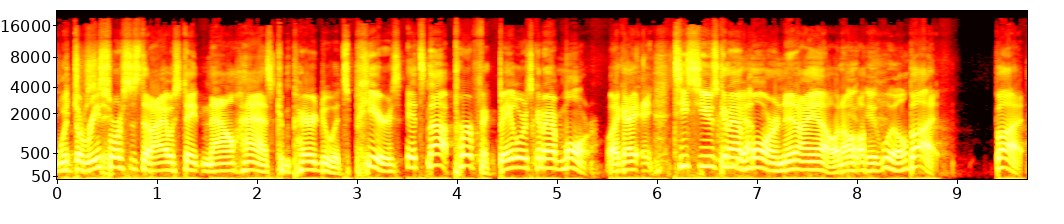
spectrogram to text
with the resources that Iowa State now has compared to its peers, it's not perfect. Baylor's going to have more. Like I, TCU's going to have Yep. more in NIL and all. It- it will. But, but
